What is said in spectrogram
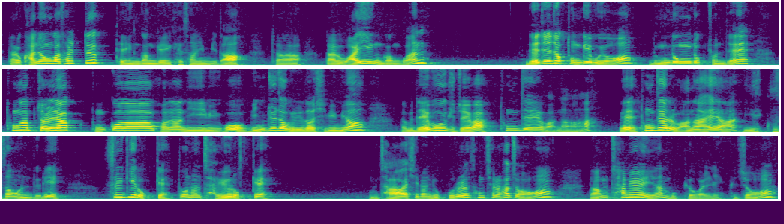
그다음에 관용과 설득, 대인관계의 개선입니다. 자, 그다음에 Y 인간관, 내재적 동기부여, 능동적 존재, 통합 전략, 분권화 권한 이임이고 민주적 리더십이며 그다음에 내부 규제와 통제 완화. 왜? 통제를 완화해야 이 구성원들이 슬기롭게 또는 자유롭게 자아 실현 욕구를 성취를 하죠. 다음 참여에 의한 목표 관리. 그죠?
